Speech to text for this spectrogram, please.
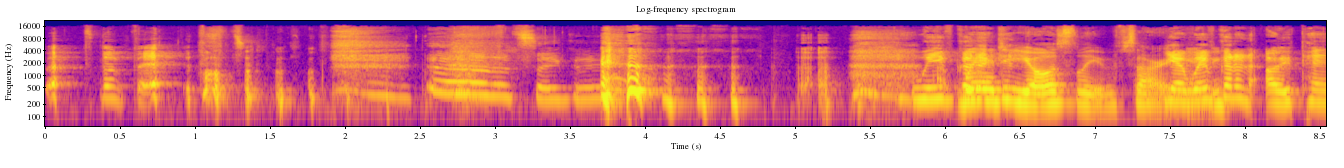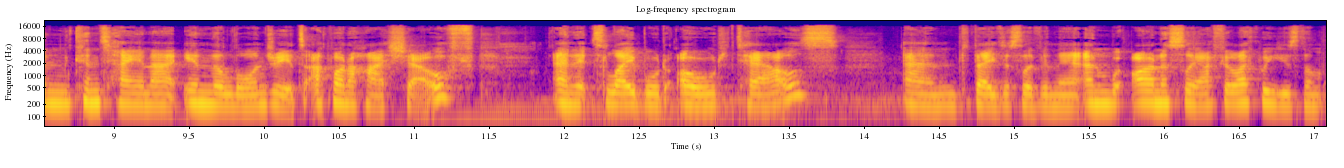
That's the best. oh, that's so good. We've got Where a, do yours live? Sorry. yeah, we've got an open container in the laundry. It's up on a high shelf, and it's labelled old towels, and they just live in there. And honestly, I feel like we use them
